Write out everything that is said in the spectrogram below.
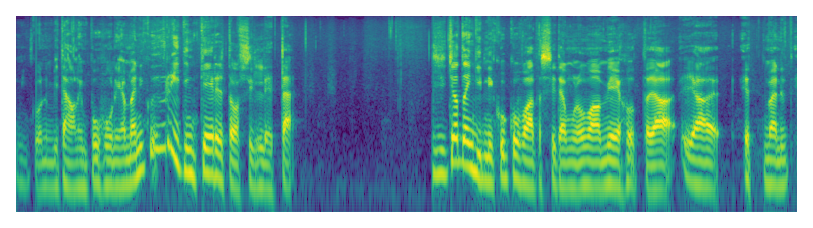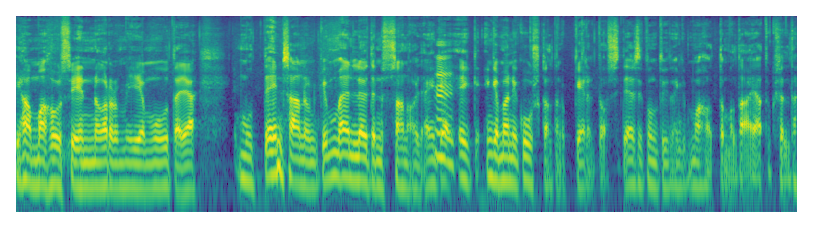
niin kuin, mitä olin puhunut. Ja mä niin kuin yritin kertoa sille, että jotenkin niin kuin kuvata sitä mun omaa miehuutta ja, ja että mä nyt ihan mahu siihen normiin ja muuta. Ja, mutta en saanut, mä en löytänyt sanoja, enkä, mm. enkä, enkä mä niin uskaltanut kertoa sitä ja se tuntui jotenkin mahdottomalta ajatukselta.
